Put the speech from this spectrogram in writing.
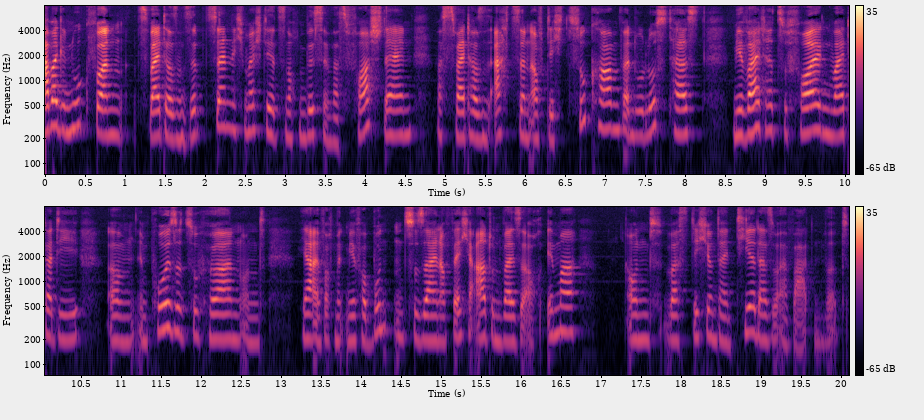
Aber genug von 2017. Ich möchte jetzt noch ein bisschen was vorstellen, was 2018 auf dich zukommt, wenn du Lust hast, mir weiter zu folgen, weiter die ähm, Impulse zu hören und ja, einfach mit mir verbunden zu sein, auf welche Art und Weise auch immer und was dich und dein Tier da so erwarten wird.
